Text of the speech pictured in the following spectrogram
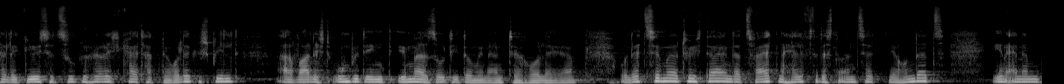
Religiöse Zugehörigkeit hat eine Rolle gespielt, aber war nicht unbedingt immer so die dominante Rolle. Ja. Und jetzt sind wir natürlich da in der zweiten Hälfte des 19. Jahrhunderts in einem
